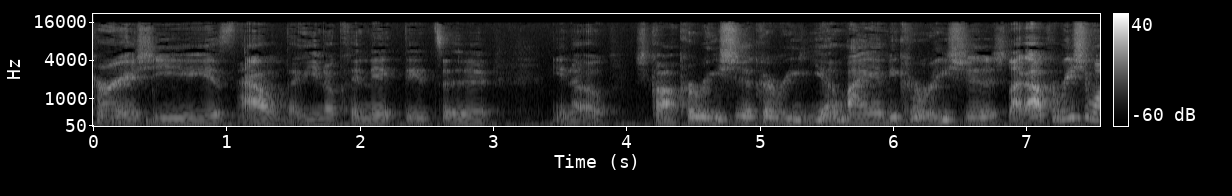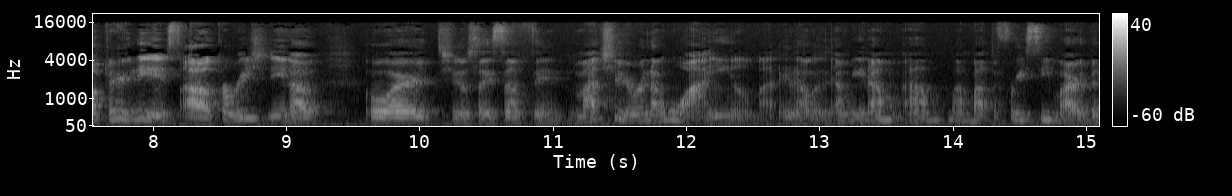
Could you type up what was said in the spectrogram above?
current she is, how you know connected to, you know, she called Caresha, Caresha, Miami Caresha. She's like, oh, Caresha want to hear this, oh, Caresha, you know, or she'll say something. My children know who I am. I, you know, I mean, I'm I'm I'm about to free C-Murder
